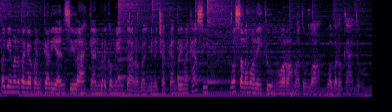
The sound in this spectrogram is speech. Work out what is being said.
Bagaimana tanggapan kalian? Silahkan berkomentar. Bang mengucapkan terima kasih. Wassalamualaikum warahmatullahi wabarakatuh.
